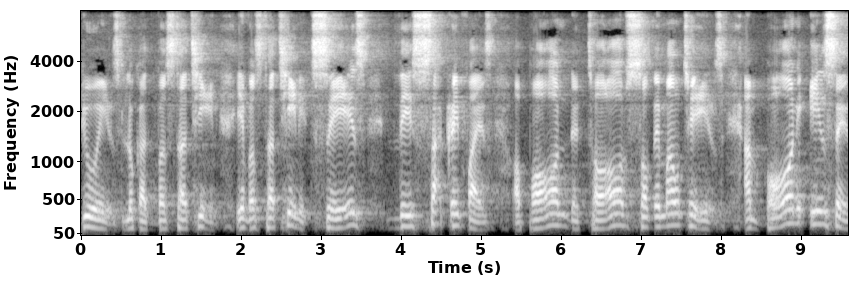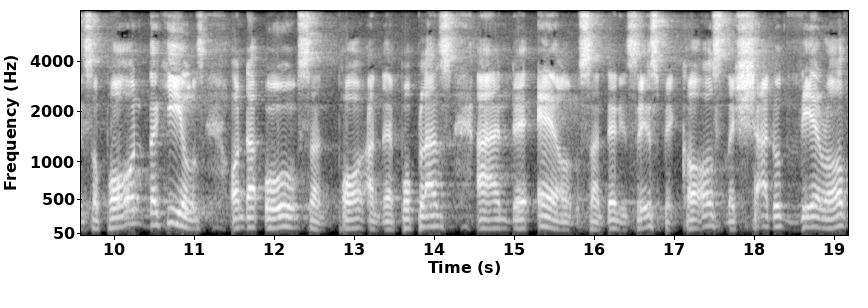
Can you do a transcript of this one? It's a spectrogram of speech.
doings. Look at verse 13. In verse 13 it says, they sacrifice upon the tops of the mountains and burn incense upon the hills under oaks and and the poplars and the elms. And then it says, because the shadow thereof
